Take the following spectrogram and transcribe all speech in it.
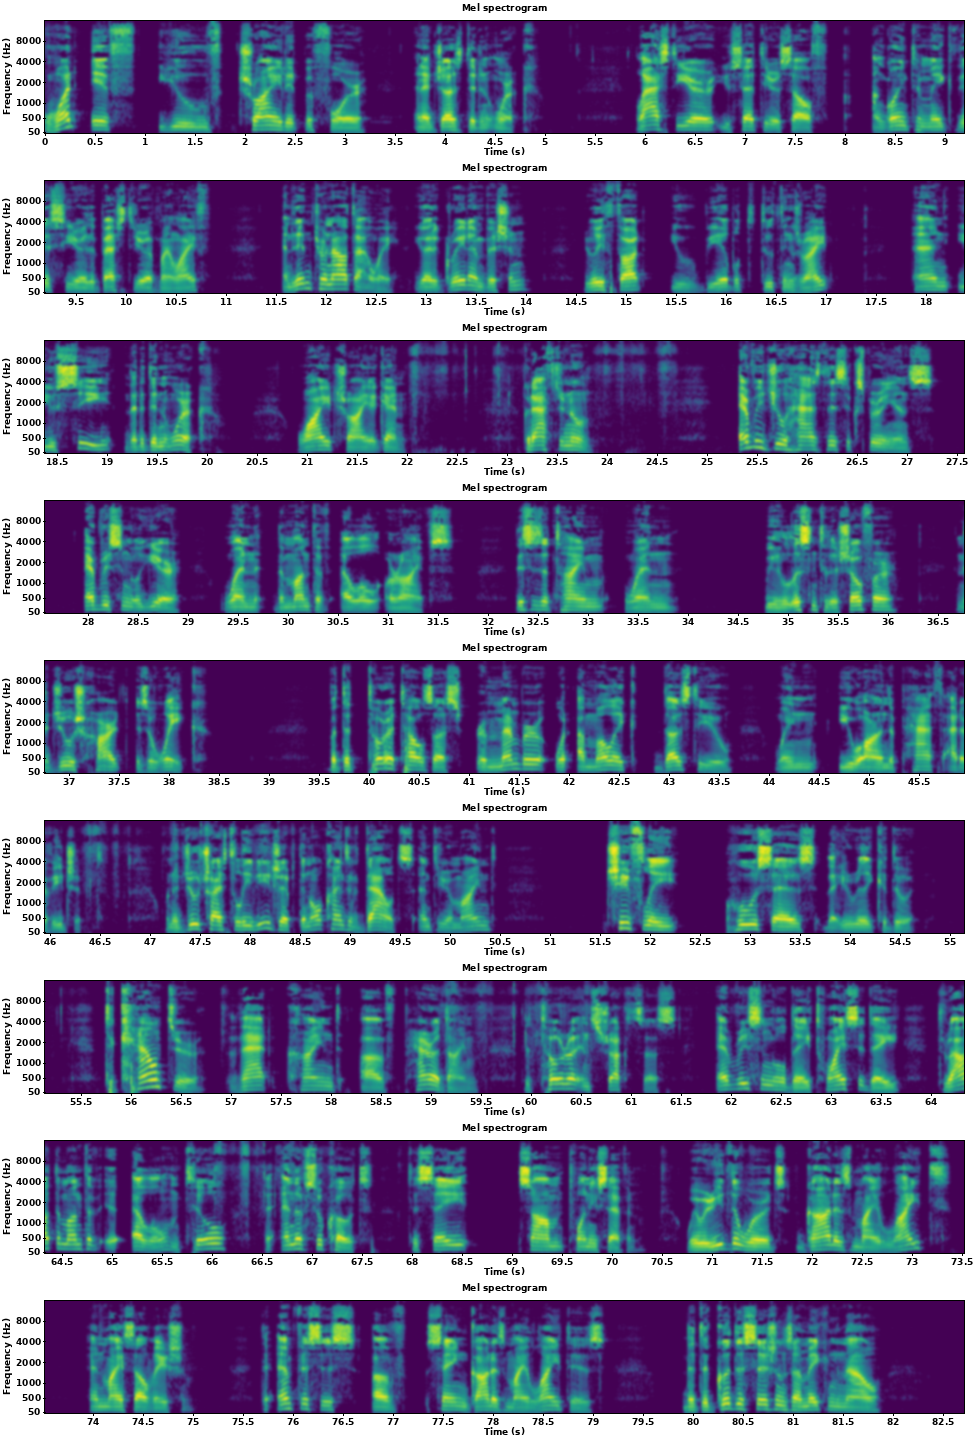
What if you've tried it before and it just didn't work? Last year, you said to yourself, I'm going to make this year the best year of my life, and it didn't turn out that way. You had a great ambition, you really thought you'd be able to do things right, and you see that it didn't work. Why try again? Good afternoon. Every Jew has this experience every single year when the month of Elul arrives. This is a time when we listen to the shofar and the Jewish heart is awake. But the Torah tells us remember what Amalek does to you when you are on the path out of Egypt. When a Jew tries to leave Egypt, then all kinds of doubts enter your mind. Chiefly, who says that you really could do it? To counter that kind of paradigm, the Torah instructs us every single day, twice a day, throughout the month of Elul until the end of Sukkot, to say Psalm 27, where we read the words, God is my light and my salvation. The emphasis of saying God is my light is that the good decisions I'm making now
